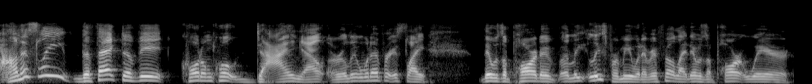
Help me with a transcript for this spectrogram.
honestly, the fact of it quote unquote dying out early or whatever, it's like there was a part of at least for me, whatever. It felt like there was a part where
